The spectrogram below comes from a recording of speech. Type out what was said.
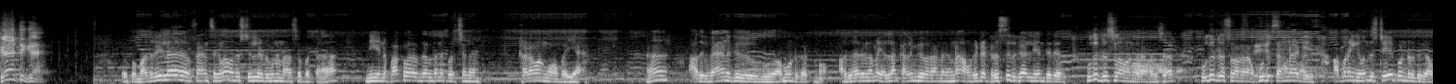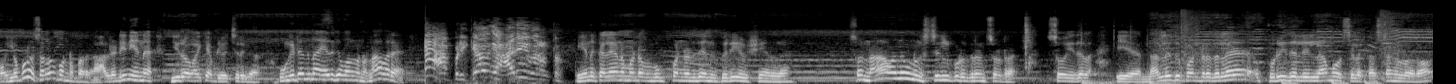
கேட்டுக்க. இப்போ மதுரையில ஃபேன்ஸுங்கெல்லாம் வந்து ஸ்டில் எடுக்கணும்னு ஆசைப்பட்டா நீ என்ன பார்க்க வரதால தானே பிரச்சனை? கடன் வாங்குவான் பையன்? அது வேனுக்கு அமௌண்ட் கட்டணும். அது வேற இல்லாம எல்லாம் கிளம்பி வரானுங்கன்னா அவங்க கிட்ட ட்ரெஸ் இருக்கா இல்லையான்னு தெரியாது. புது ட்ரெஸ்லாம் வாங்குறாங்க சார். புது ட்ரெஸ் வாங்குறாங்க புது கண்ணாடி. அப்புறம் இங்க வந்து ஸ்டே பண்றதுக்கு அவங்க எவ்வளவு செலவு பண்ண பாருங்க. ஆல்ரெடி நீ என்ன ஹீரோவாக்கி அப்படி வச்சிருக்க. உங்ககிட்ட இருந்து நான் எதுக்கு வாங்கணும்? நான் வரேன். எனக்கு கல்யாண மண்டபம் புக் பண்ணுறது எனக்கு பெரிய விஷயம் இல்லை. ஸோ நான் வந்து உனக்கு ஸ்டில் கொடுக்குறேன்னு சொல்கிறேன் ஸோ இதெல்லாம் நல்லது பண்ணுறதுல புரிதல் இல்லாமல் ஒரு சில கஷ்டங்கள் வரும்.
